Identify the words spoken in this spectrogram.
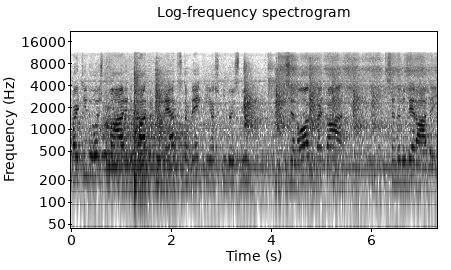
partindo hoje para uma área de 4 mil metros também, que acho que em 2019 vai estar tá sendo liberada aí.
